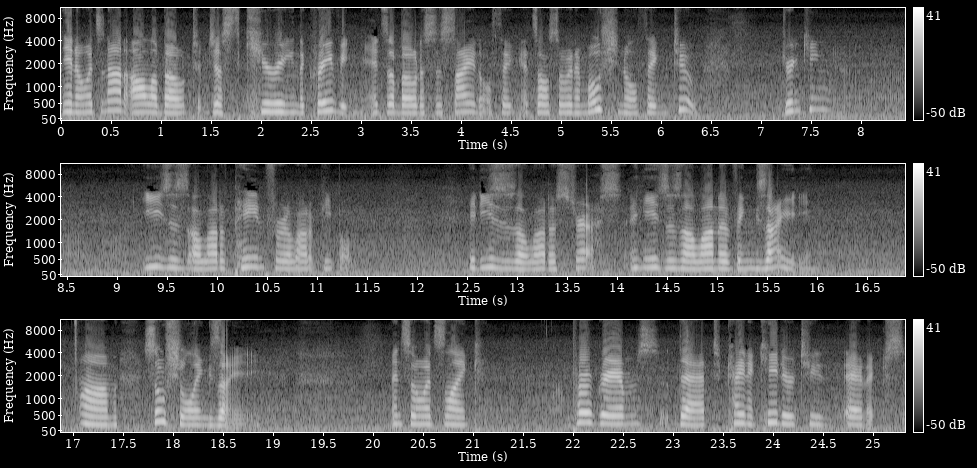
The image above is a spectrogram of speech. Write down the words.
you know, it's not all about just curing the craving. It's about a societal thing. It's also an emotional thing too. Drinking uh, eases a lot of pain for a lot of people. It eases a lot of stress. It eases a lot of anxiety. Um, social anxiety. And so it's like programs that kind of cater to addicts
